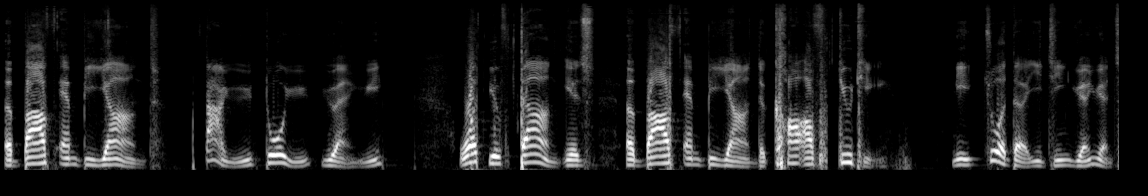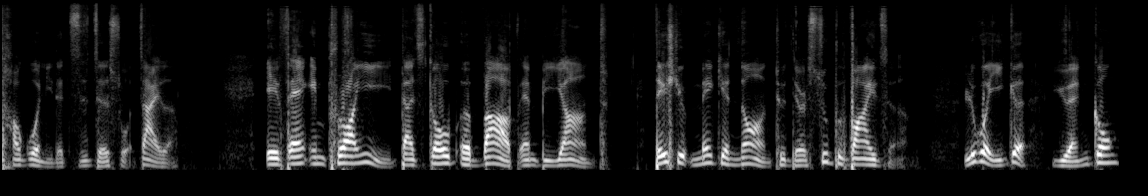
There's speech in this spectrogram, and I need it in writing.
above and beyond，大于、多于、远于。What you've done is above and beyond the call of duty。你做的已经远远超过你的职责所在了。 if an employee does go above and beyond, they should make it known to their supervisor. 如果一个员工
